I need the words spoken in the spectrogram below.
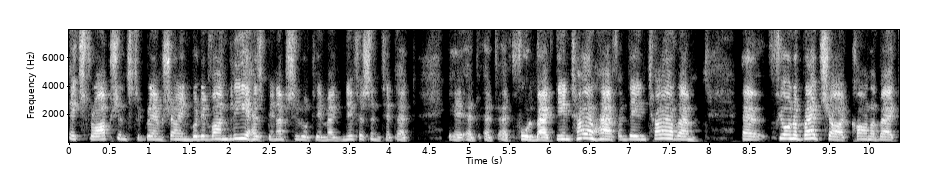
extra options to Graham Shine. But Yvonne Lee has been absolutely magnificent at at, at, at, fullback. The entire half, the entire um, uh, Fiona Bradshaw at cornerback,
